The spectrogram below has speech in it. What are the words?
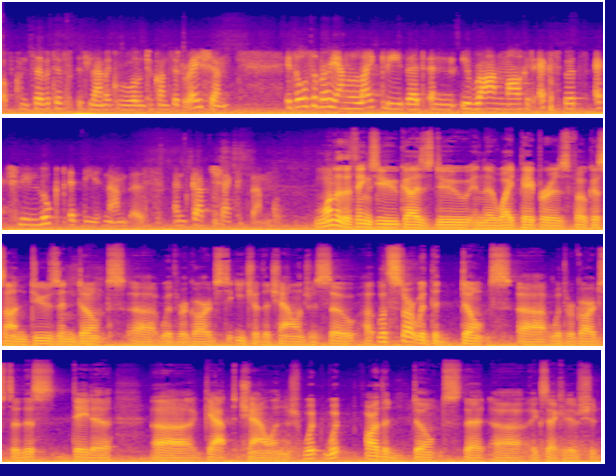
of conservative Islamic rule into consideration. It's also very unlikely that an Iran market expert actually looked at these numbers and gut checked them. One of the things you guys do in the white paper is focus on do's and don'ts uh, with regards to each of the challenges. So uh, let's start with the don'ts uh, with regards to this data uh, gap challenge. What what are the don'ts that uh, executives should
